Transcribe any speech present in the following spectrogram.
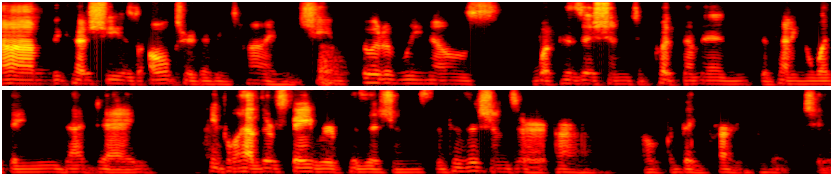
um, because she is altered every time. She intuitively knows what position to put them in depending on what they need that day. People have their favorite positions. The positions are, are a big part of it too.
